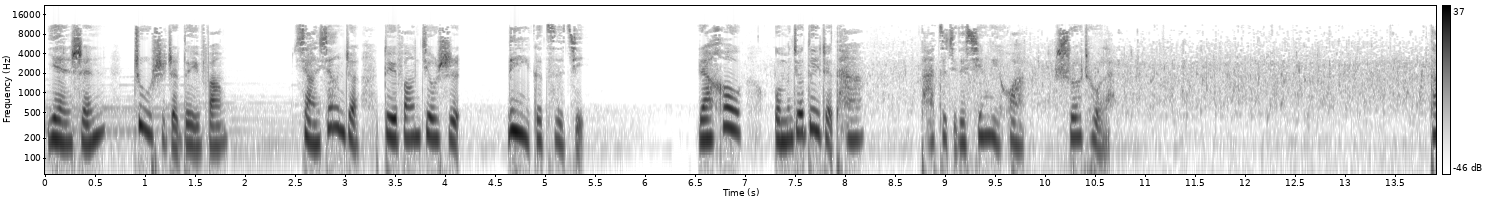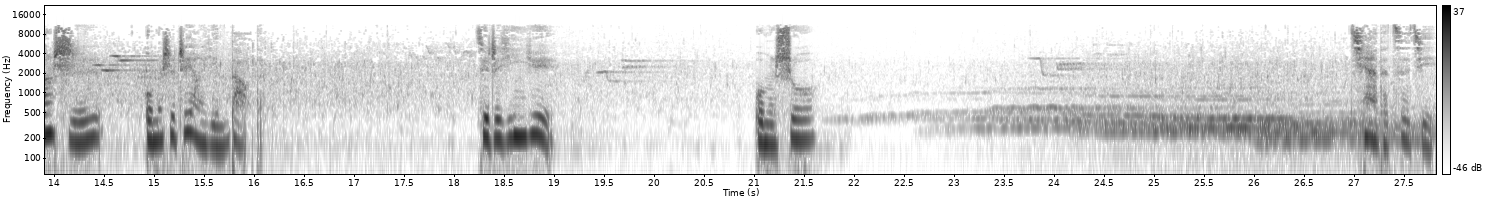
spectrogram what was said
眼神注视着对方，想象着对方就是另一个自己。然后，我们就对着他，把自己的心里话说出来。当时，我们是这样引导的：随着音乐，我们说：“亲爱的自己。”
